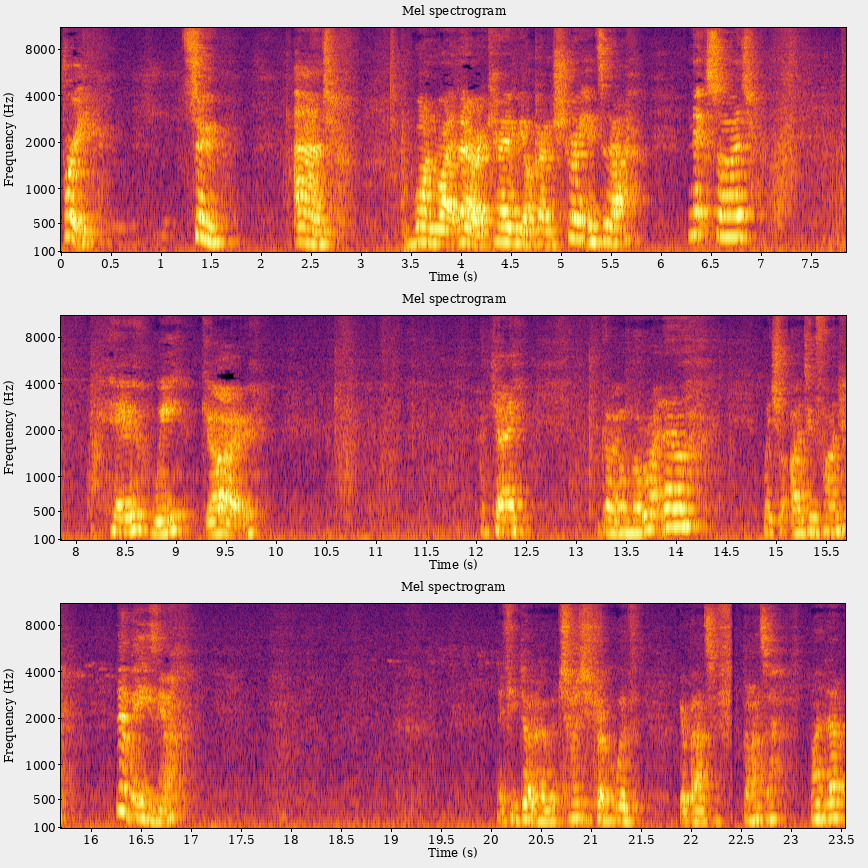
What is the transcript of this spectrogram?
Three, two, and one right there, okay? We are going straight into that next side. Here we go. Okay, going on my right now, which I do find a little bit easier. If you don't know which side you struggle with, you're about to, about to find out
